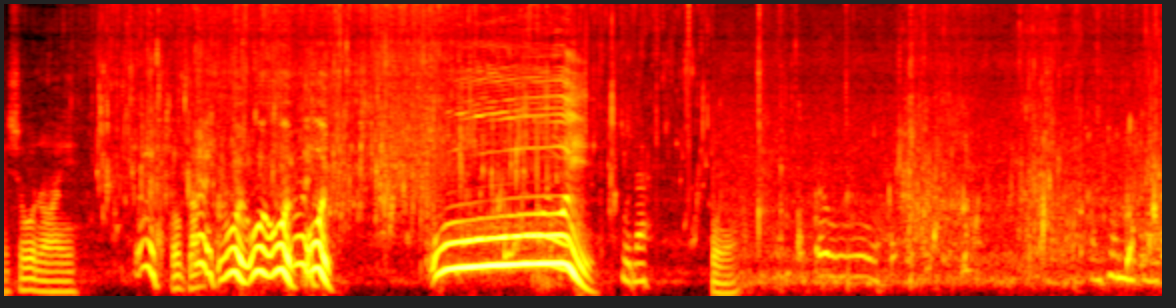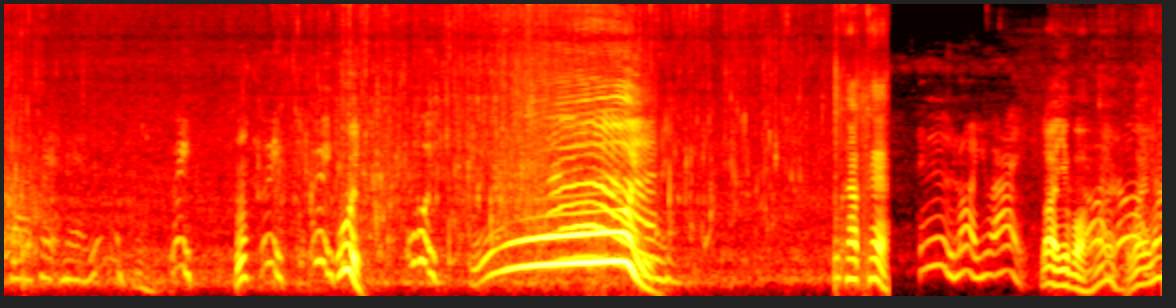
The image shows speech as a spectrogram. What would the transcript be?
ให้โชว์หน่อยอุ้ยตบหลังเอ้ยอุ้ยอุ้ยอุ้ยอุ้อุ้ยยอุ้ยคุณนะโอ้ยดูคนชมมาตาตาแค่แน่เลยอุ้ยอุ้ยอุ้ยอุ้ยอุ้ยอุ้ยมันคักแท้เออลอยอยู่ไอ้ายลอยอยู่บ่ลมาอยลไวอยมา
